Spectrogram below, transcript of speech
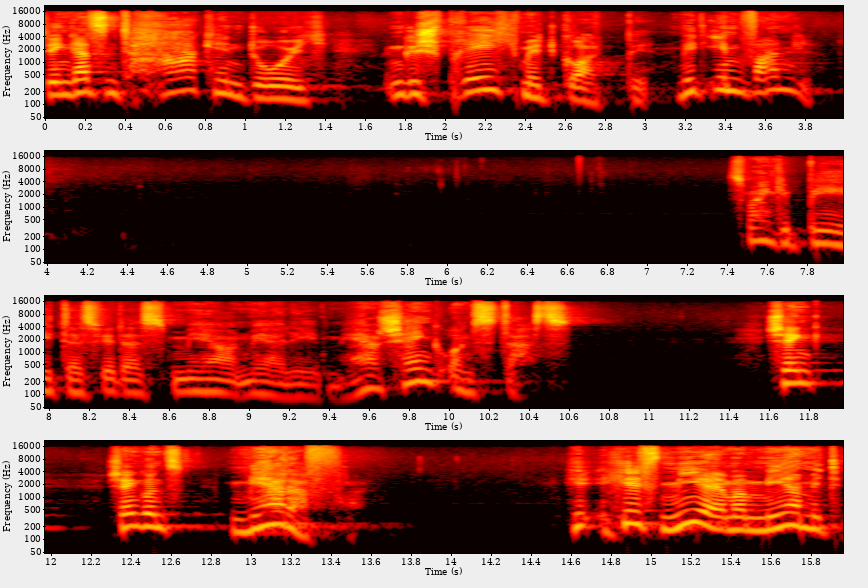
den ganzen Tag hindurch im Gespräch mit Gott bin, mit ihm wandle. Das ist mein Gebet, dass wir das mehr und mehr erleben. Herr, schenk uns das. Schenk, schenk uns mehr davon. Hilf mir immer mehr mit,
